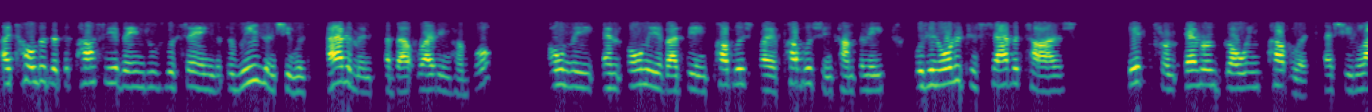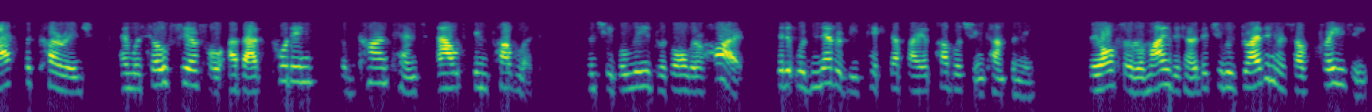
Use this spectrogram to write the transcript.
I told her that the posse of angels was saying that the reason she was adamant about writing her book only and only about being published by a publishing company was in order to sabotage it from ever going public as she lacked the courage and was so fearful about putting the contents out in public when she believed with all her heart that it would never be picked up by a publishing company. They also reminded her that she was driving herself crazy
